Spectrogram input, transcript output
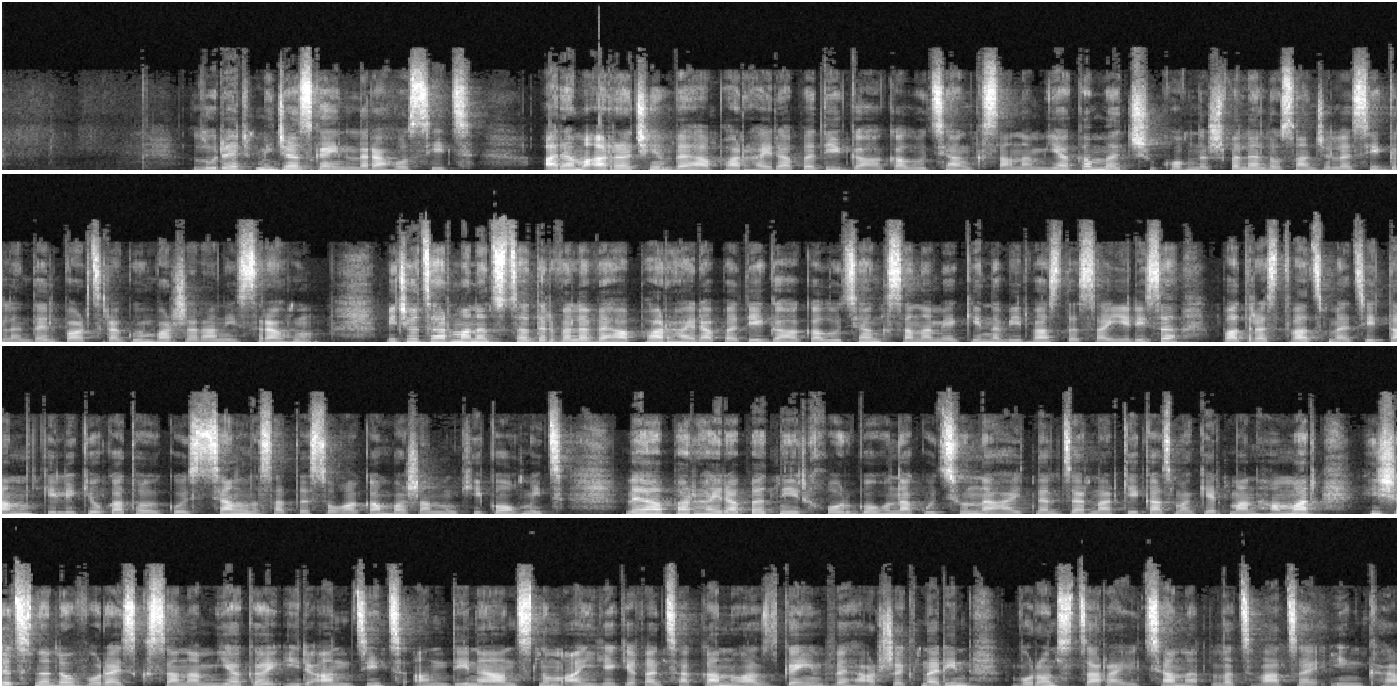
Լուրեր միջազգային լրահոսից։ Արամ առաջին վեհապար հայրապետի գահակալության 20-ամյակը մեծ շուկով նշվել է Լոս Անջելեսի Գլենդել բարձրագույն վարժարանի սրահում։ Միջոցառմանը ցուցադրվել է վեհապար հայրապետի գահակալության 20-ամյակի նվիրված տեսաերիզը պատրաստված Մեծի տան Կիլիկիո կաթողիկոսության լսատեսողական բաժանմունքի կողմից։ Վեհապար հայրապետն իր խոր գոհունակությունն է հայտնել ձեռնարկի կազմակերպման համար, հիշեցնելով, որ այս 20-ամյակը իր անձից անդին է անցնում այն եկեղեցական ու ազգային վեհ արժեքներին, որոնց ծառայություն ազգայնությանը լծված է ինքը։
